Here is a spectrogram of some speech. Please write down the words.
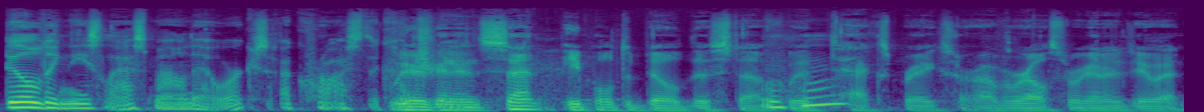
building these last mile networks across the country. We're going to incent people to build this stuff with tax breaks or however else we're going to do it.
